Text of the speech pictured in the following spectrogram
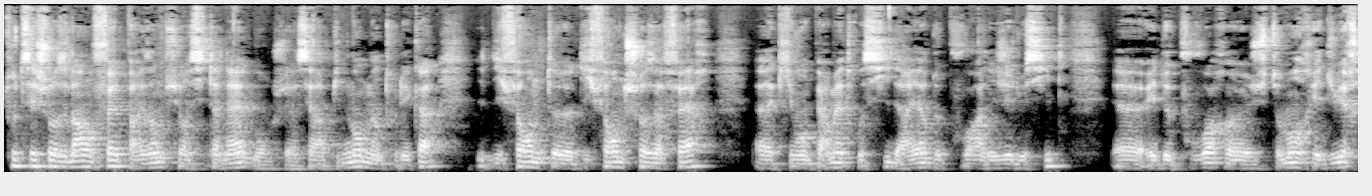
toutes ces choses-là, en fait, par exemple, sur un site internet, bon, je vais assez rapidement, mais en tous les cas, il y a différentes, euh, différentes choses à faire euh, qui vont permettre aussi derrière de pouvoir alléger le site euh, et de pouvoir justement réduire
